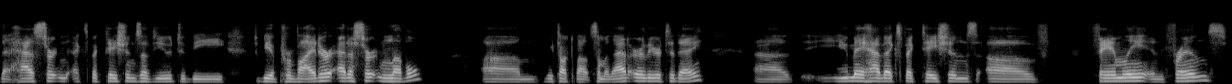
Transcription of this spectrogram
that has certain expectations of you to be to be a provider at a certain level. Um, we talked about some of that earlier today. Uh, you may have expectations of family and friends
